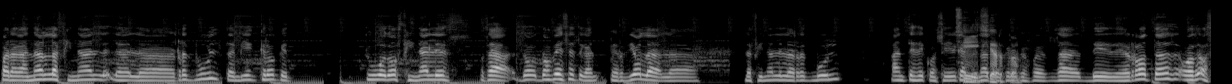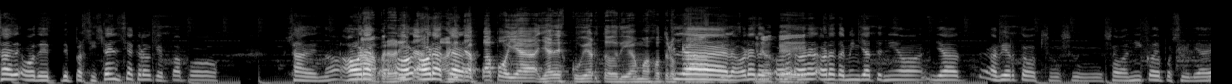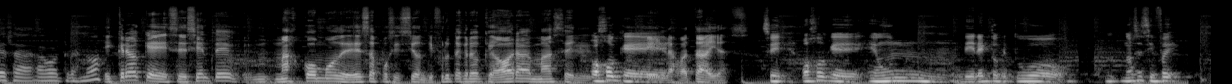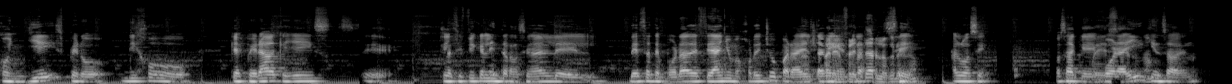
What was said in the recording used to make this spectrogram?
para ganar la final, la, Red Bull, también creo que tuvo dos finales, o sea, dos veces perdió la, la, final de la Red Bull antes de conseguir el campeonato, creo que fue. O sea, de derrotas, o, sea, o de, persistencia, creo que Papo sabe, ¿no? Ahora, ahora, claro. Papo ya, ya ha descubierto, digamos, otro Claro, ahora, ahora, también ya ha tenido, ya ha abierto su, abanico de posibilidades a, otras, ¿no? Y creo que se siente más cómodo de esa posición. Disfruta, creo que ahora más el ojo que las batallas. Sí, ojo que en un directo que tuvo, no sé si fue con Jace, pero dijo que esperaba que Jace eh, clasifique en la internacional de esta temporada, de este año, mejor dicho, para él también. Para enfrentarlo, creo. algo así. O sea que por ahí, quién sabe, ¿no?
